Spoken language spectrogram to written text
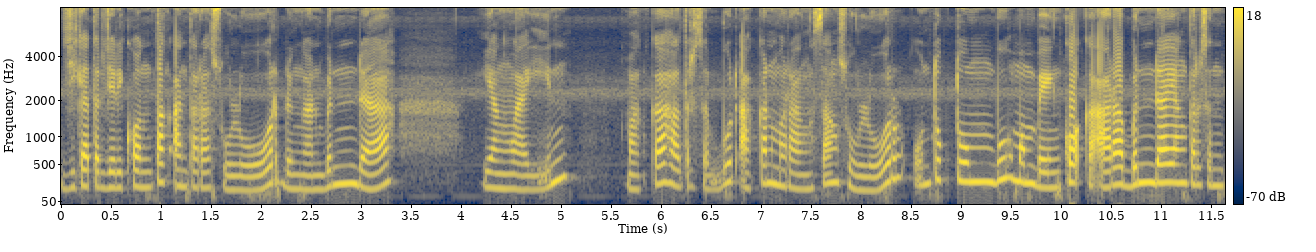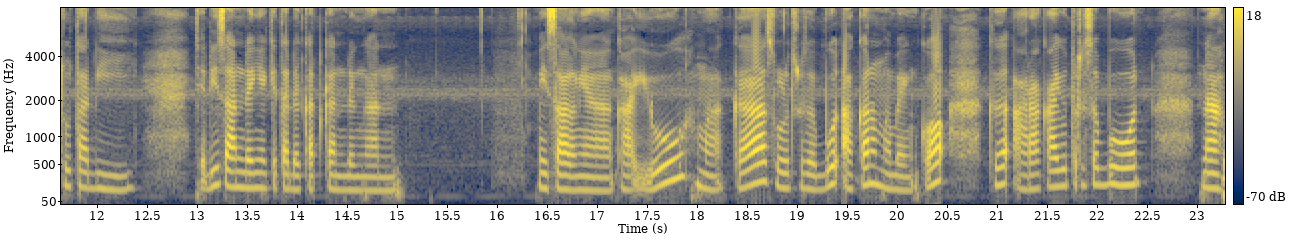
Jika terjadi kontak antara sulur dengan benda yang lain, maka hal tersebut akan merangsang sulur untuk tumbuh membengkok ke arah benda yang tersentuh tadi. Jadi seandainya kita dekatkan dengan misalnya kayu, maka sulur tersebut akan membengkok ke arah kayu tersebut. Nah,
